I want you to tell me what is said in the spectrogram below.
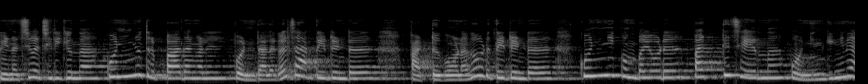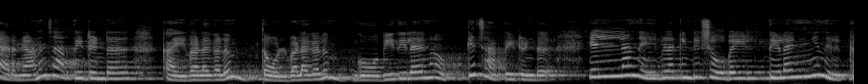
പിണച്ചു വച്ചിരിക്കുന്ന കുഞ്ഞു തൃപ്പാദങ്ങളിൽ പൊൻതലകൾ ചാർത്തിയിട്ടുണ്ട്. പട്ടുകോണക കൊടുത്തിട്ടുണ്ട് കുഞ്ഞി കുമ്പയോട് പറ്റി ചേർന്ന് പൊന്നിൻകിങ്ങിനെ അരഞ്ഞാണം ചാർത്തിയിട്ടുണ്ട്. കൈവളകളും തോൾവളകളും ഗോപീതിലയങ്ങളും ഒക്കെ ചാർത്തിയിട്ടുണ്ട്. എല്ലാം നെയ്വിളക്കിന്റെ ശോഭയിൽ തിളങ്ങി നിൽക്കുകയാണ്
